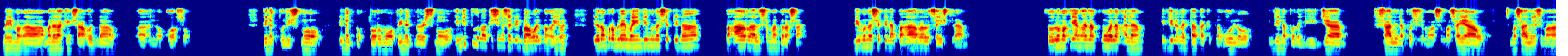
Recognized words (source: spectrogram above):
may mga malalaking sahod na uh, ano, kurso. Pinagpulis mo, pinagdoktor mo, pinagnurse mo. Hindi po natin sinasabing bawal mga yun. Pero ang problema, hindi mo na siya pinapaaral sa madrasa. Hindi mo na siya pinapaaral sa Islam. So lumaki ang anak mo walang alam, hindi na nagtatakip ng ulo, hindi na po nag-hijab, Sasali na po siya sa mga sumasayaw, sumasali sa mga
